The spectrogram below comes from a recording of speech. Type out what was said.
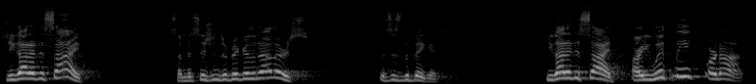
So you got to decide. Some decisions are bigger than others. This is the biggest. You got to decide are you with me or not?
